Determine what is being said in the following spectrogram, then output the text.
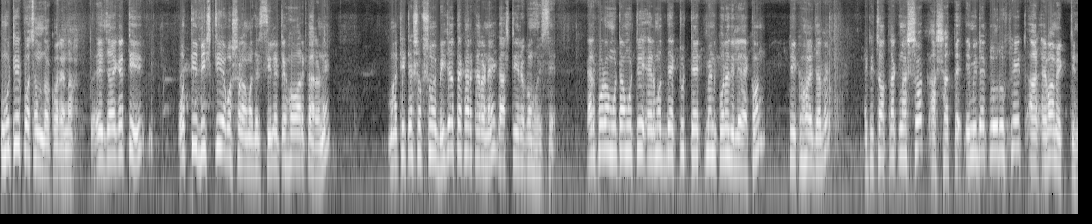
মুটি পছন্দ করে না। তো এই জায়গাটি অতি বৃষ্টি এবছর আমাদের সিলেটে হওয়ার কারণে মাটিটা সবসময় ভিজা থাকার কারণে গাছটি এরকম হয়েছে। এরপরও মোটামুটি এর মধ্যে একটু ট্রিটমেন্ট করে দিলে এখন ঠিক হয়ে যাবে। একটি ছত্রাকনাশক আর সাথে ইমিডাক্লোরোফিট আর এভামেকটিন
